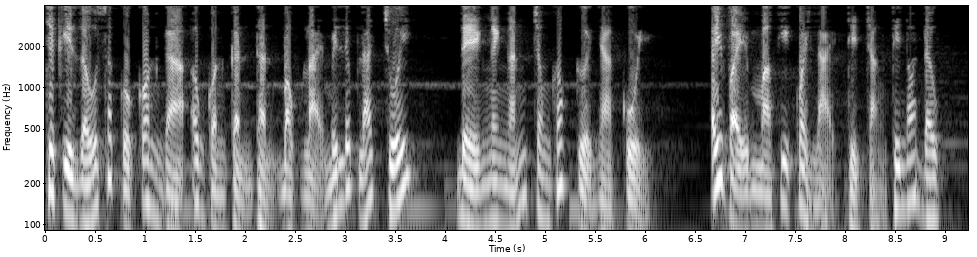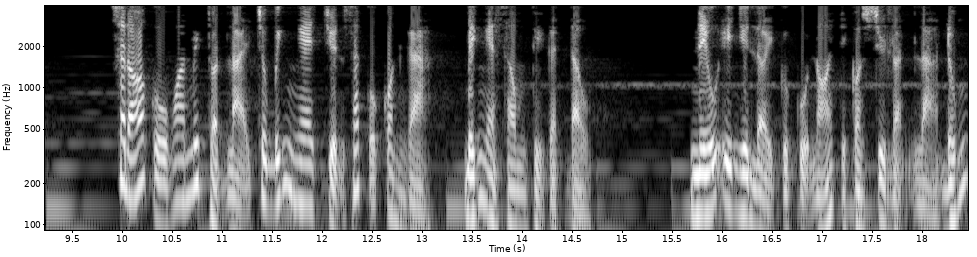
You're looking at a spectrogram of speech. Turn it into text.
Trước khi giấu xác của con gà, Ông còn cẩn thận bọc lại mấy lớp lá chuối để ngay ngắn trong góc cửa nhà củi. Ấy vậy mà khi quay lại thì chẳng thấy nó đâu. Sau đó cụ hoan mới thuật lại cho bính nghe chuyện xác của con gà. Bính nghe xong thì gật đầu. Nếu y như lời của cụ nói thì con suy luận là đúng.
